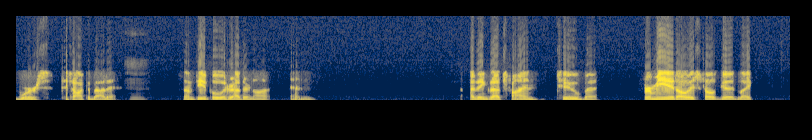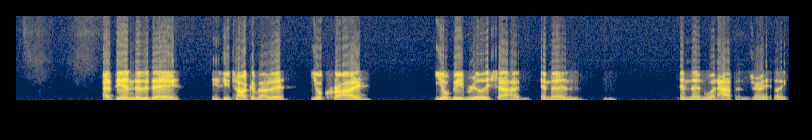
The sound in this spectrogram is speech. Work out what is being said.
worse to talk about it. Mm. Some people would rather not, and I think that's fine too. But for me, it always felt good. Like at the end of the day, if you talk about it, you'll cry, you'll be really sad, and then and then what happens, right? Like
